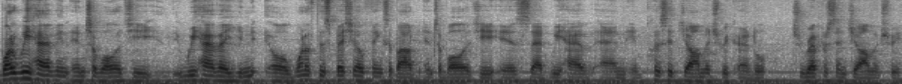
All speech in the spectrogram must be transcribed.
what we have in nTopology, we have a or one of the special things about nTopology is that we have an implicit geometry kernel to represent geometry.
